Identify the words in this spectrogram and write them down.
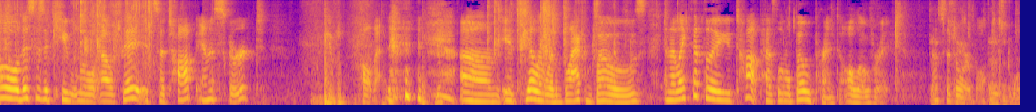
Oh, this is a cute little outfit. It's a top and a skirt. I'll give Paul that. um, it's yellow with black bows, and I like that the top has little bow print all over it. That's, cute. adorable. That is adorable.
